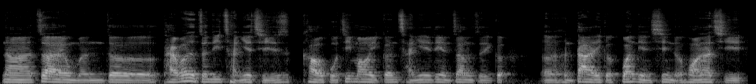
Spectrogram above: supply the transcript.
那在我们的台湾的整体产业，其实是靠国际贸易跟产业链这样子一个呃很大的一个关联性的话，那其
